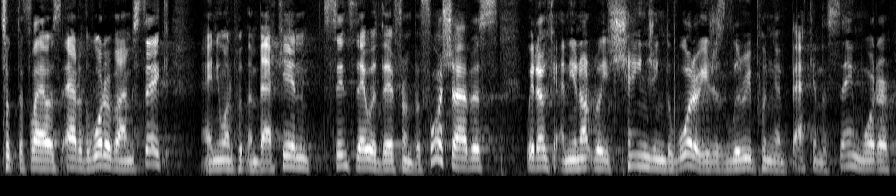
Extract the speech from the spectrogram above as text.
took the flowers out of the water by mistake, and you want to put them back in. Since they were there from before Shabbos, we don't, and you're not really changing the water, you're just literally putting them back in the same water.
